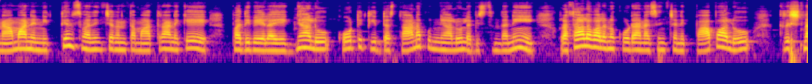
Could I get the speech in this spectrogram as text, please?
నామాన్ని నిత్యం స్మరించినంత మాత్రానికే పదివేల యజ్ఞాలు కోటి తీర్థ స్థాన పుణ్యాలు లభిస్తుందని వ్రతాల వలన కూడా నశించని పాపాలు కృష్ణ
